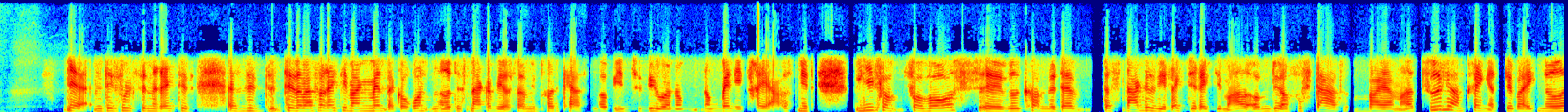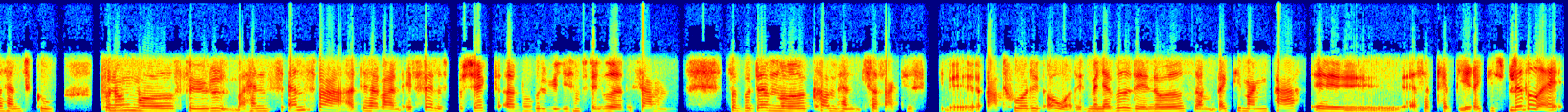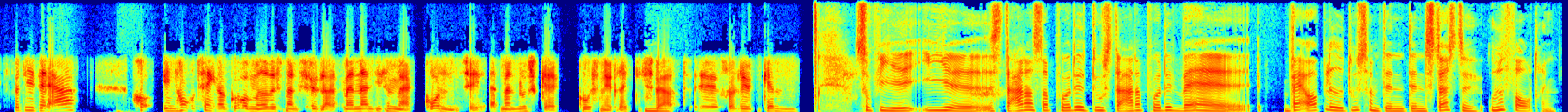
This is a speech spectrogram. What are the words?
Ja, men det er fuldstændig rigtigt. Altså, det, det, det er der i hvert fald rigtig mange mænd, der går rundt med, og det snakker vi også om i podcasten, hvor vi interviewer nogle, nogle mænd i tre afsnit. Lige for, for vores øh, vedkommende, der, der snakkede vi rigtig, rigtig meget om det, og fra start var jeg meget tydelig omkring, at det var ikke noget, han skulle på nogen måde føle var hans ansvar, og det her var et fælles projekt, og nu ville vi ligesom finde ud af det sammen. Så på den måde kom han så faktisk øh, ret hurtigt over det. Men jeg ved, det er noget, som rigtig mange par øh, altså kan blive rigtig splittet af, fordi det er en hård ting at gå med, hvis man føler, at man er ligesom er grunden til, at man nu skal gå sådan et rigtig mm. svært øh, forløb igennem. Sofie, I øh, starter så på det. Du starter på det. Hvad, hvad oplevede du som den, den største udfordring?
